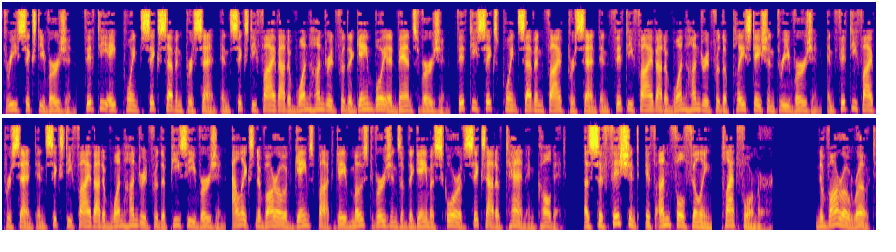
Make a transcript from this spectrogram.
360 version, 58.67% and 65 out of 100 for the Game Boy Advance version, 56.75% and 55 out of 100 for the PlayStation 3 version, and 55% and 65 out of 100 for the PC version. Alex Navarro of GameSpot gave most versions of the game a score of 6 out of 10 and called it, "...a sufficient, if unfulfilling, platformer." Navarro wrote,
